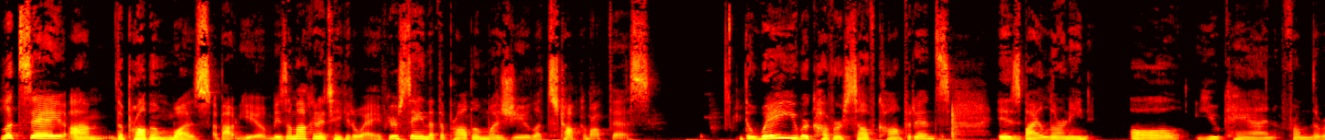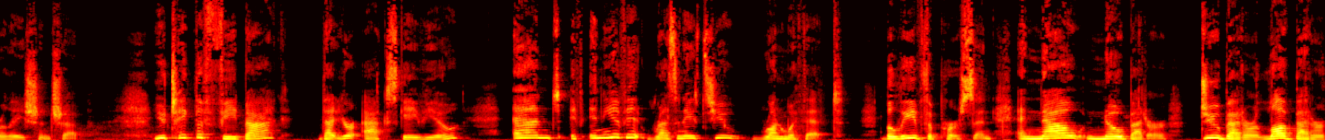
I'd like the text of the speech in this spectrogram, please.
Let's say um, the problem was about you, because I'm not going to take it away. If you're saying that the problem was you, let's talk about this. The way you recover self confidence is by learning all you can from the relationship. You take the feedback that your ex gave you, and if any of it resonates you, run with it. Believe the person, and now know better do better, love better,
